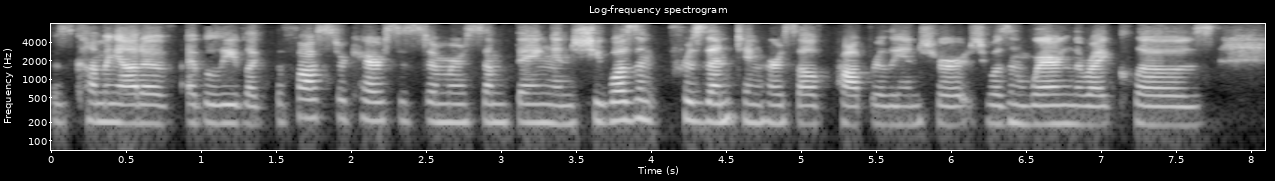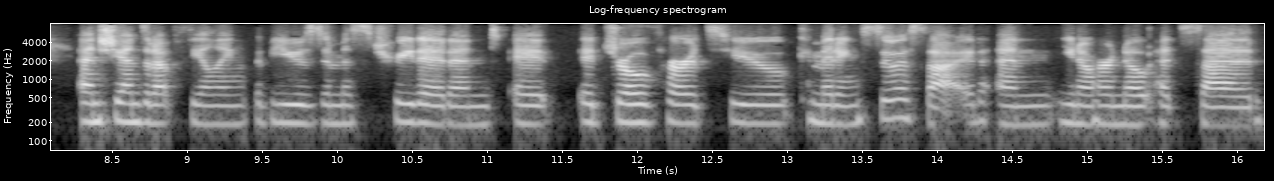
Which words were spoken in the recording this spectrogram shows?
was coming out of, I believe, like the foster care system or something, and she wasn't presenting herself properly in church. She wasn't wearing the right clothes, and she ended up feeling abused and mistreated, and it it drove her to committing suicide. And you know, her note had said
